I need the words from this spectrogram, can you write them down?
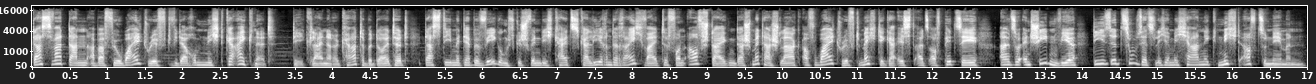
Das war dann aber für Wild Rift wiederum nicht geeignet. Die kleinere Karte bedeutet, dass die mit der Bewegungsgeschwindigkeit skalierende Reichweite von aufsteigender Schmetterschlag auf Wild Rift mächtiger ist als auf PC, also entschieden wir, diese zusätzliche Mechanik nicht aufzunehmen.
